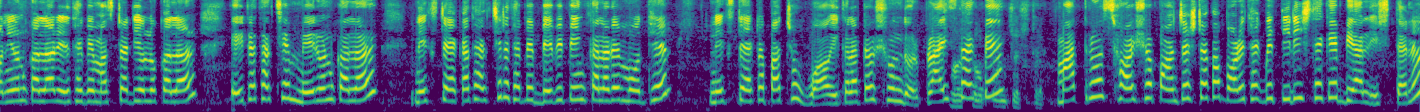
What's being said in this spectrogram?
অনিয়ন কালার এটা থাকবে মাস্টার্ড ইয়েলো কালার এইটা থাকছে মেরুন কালার নেক্সট একা থাকছে এটা থাকবে বেবি পিঙ্ক কালারের মধ্যে। নেক্সট একটা পাচ্ছ? ওয়াও এই কালারটাও সুন্দর। প্রাইস থাকবে মাত্র ছয়শো পঞ্চাশ টাকা বড় থাকবে তিরিশ থেকে বিয়াল্লিশ তাই না?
